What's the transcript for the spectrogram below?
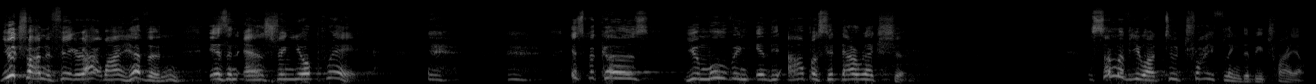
You're trying to figure out why heaven isn't answering your prayer. It's because you're moving in the opposite direction. Some of you are too trifling to be triumph.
